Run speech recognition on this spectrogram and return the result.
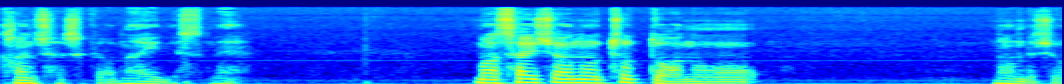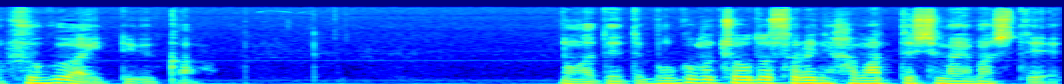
感謝しかないですね。まあ最初あのちょっとあの何でしょう不具合というかのが出て僕もちょうどそれにはまってしまいまして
